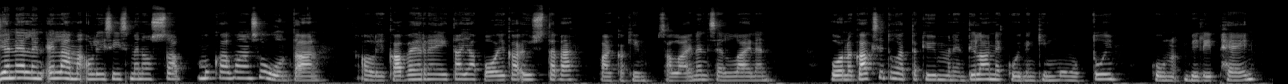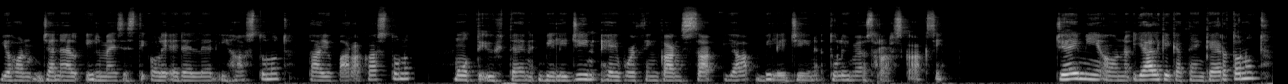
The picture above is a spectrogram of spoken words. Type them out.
Janellen elämä oli siis menossa mukavaan suuntaan. Oli kavereita ja poikaystävä, vaikkakin salainen sellainen. Vuonna 2010 tilanne kuitenkin muuttui, kun Billy Payne, johon Janelle ilmeisesti oli edelleen ihastunut tai jopa rakastunut, muutti yhteen Billie Jean Hayworthin kanssa ja Billie Jean tuli myös raskaaksi. Jamie on jälkikäteen kertonut,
